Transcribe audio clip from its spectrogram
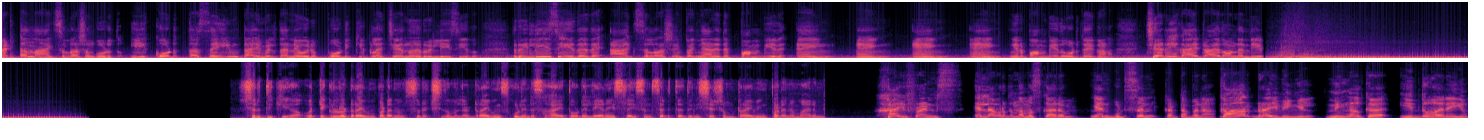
പെട്ടെന്ന് ആക്സിലറേഷൻ കൊടുത്തു. ഈ കൊടുത്ത സെയിം ടൈമിൽ തന്നെ ഒരു പൊടിക്ക് ക്ലച്ച് നിന്ന് റിലീസ് ചെയ്തു. റിലീസ് ചെയ്ത് ഇത് ആക്സിലറേഷൻ ഇപ്പം ഞാനിത് പമ്പ് ചെയ്ത്. ഏങ് ഏങ് ഏങ് ഏങ്. ഇങ്ങനെ പമ്പ് ചെയ്ത് കൊടുത്തേക്കാണ്. ചെറിയ കയറ്റം ആയതുകൊണ്ട് എന്ത് ചെയ്യും? ശ്രദ്ധിക്കുക. ഒറ്റയ്ക്കുള്ള ഡ്രൈവിംഗ് പഠനം സുരക്ഷിതമല്ല. ഡ്രൈവിംഗ് സ്കൂളിന്റെ സഹായത്തോടെ ലേണേഴ്സ് ലൈസൻസ് എടുത്തതിന് ശേഷം ഡ്രൈവിംഗ് പഠനം ആരംഭിക്കും ഹായ് ഫ്രണ്ട്സ് എല്ലാവർക്കും നമസ്കാരം. ഞാൻ ഗുഡ്സൺ കട്ടപ്പന. കാർ ഡ്രൈവിംഗിൽ നിങ്ങൾക്ക് ഇതുവരെയും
